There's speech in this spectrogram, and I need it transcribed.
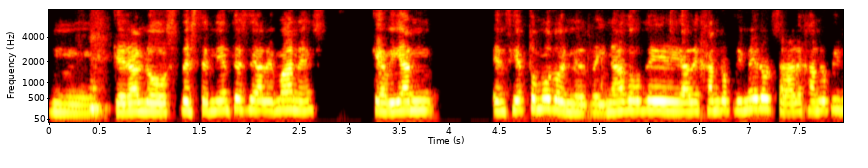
que eran los descendientes de alemanes que habían, en cierto modo, en el reinado de Alejandro I, el zar Alejandro I,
